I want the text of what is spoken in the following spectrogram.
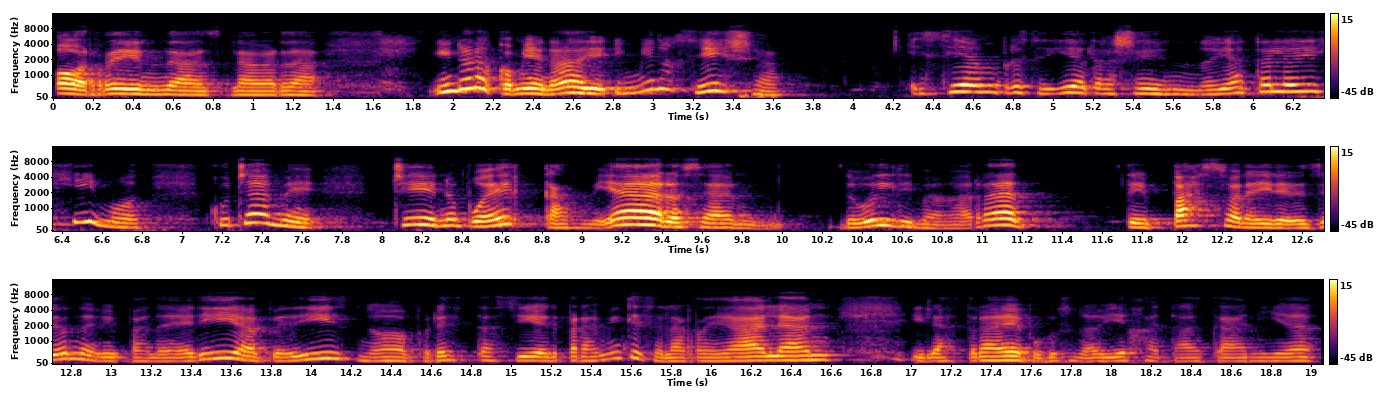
horrendas, la verdad. Y no las comía nadie, y menos ella. Y siempre seguía trayendo, y hasta le dijimos, escúchame, che, no puedes cambiar, o sea, de última agarrar, te paso a la dirección de mi panadería, pedís, no, pero esta sí, para mí que se la regalan y las trae porque es una vieja tacaña,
